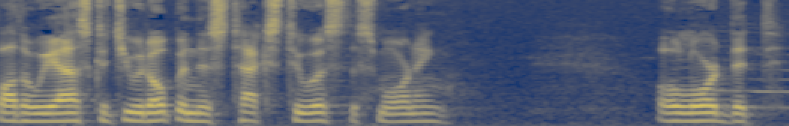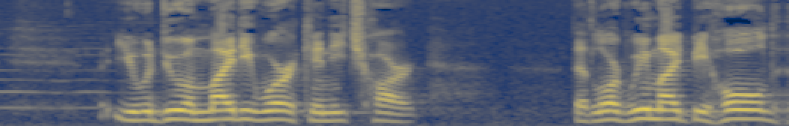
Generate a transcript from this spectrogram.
Father, we ask that you would open this text to us this morning. Oh Lord, that you would do a mighty work in each heart. That, Lord, we might behold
